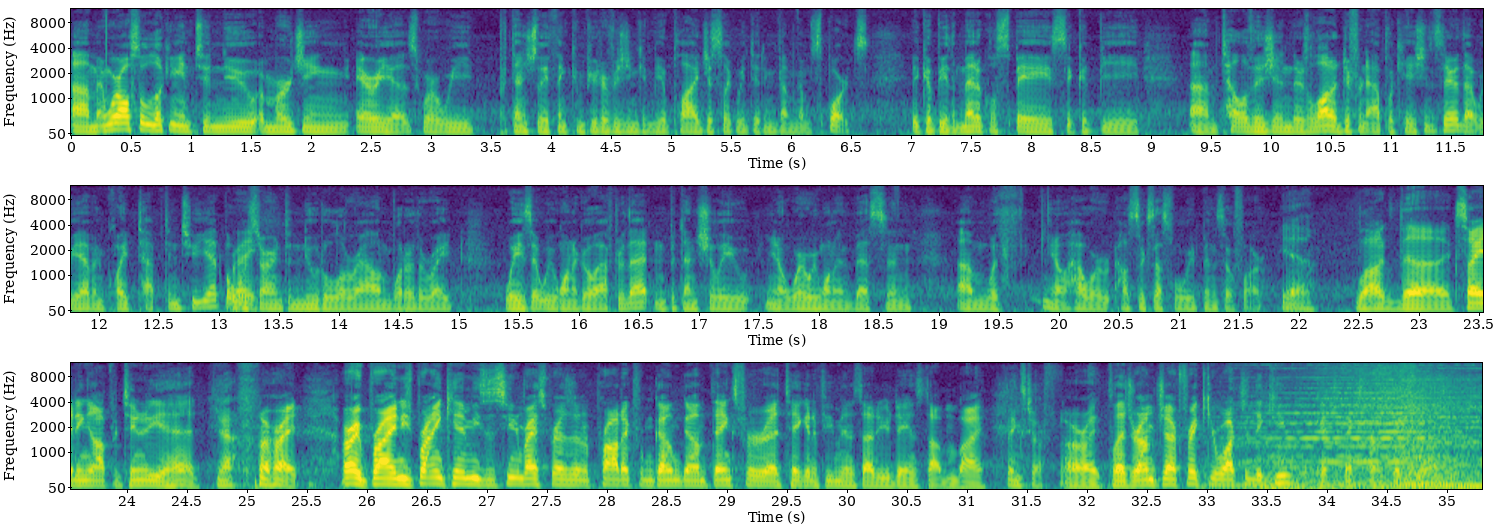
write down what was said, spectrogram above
Um, and we're also looking into new emerging areas where we potentially think computer vision can be applied just like we did in GumGum Sports. It could be the medical space, it could be um, television. There's a lot of different applications there that we haven't quite tapped into yet, but we're starting to noodle around what are the right ways that we want to go after that and potentially you know where we want to invest in um, with you know how we're how successful we've been so far. Yeah, of the exciting opportunity ahead. Yeah. All right, all right, Brian. He's Brian Kim. He's the senior vice president of product from GumGum. Thanks for uh, taking a few minutes out of your day and stopping by. Thanks, Jeff. All right, pleasure. I'm Jeff Frick. You're watching theCUBE. We'll catch you next time. Thanks for watching.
